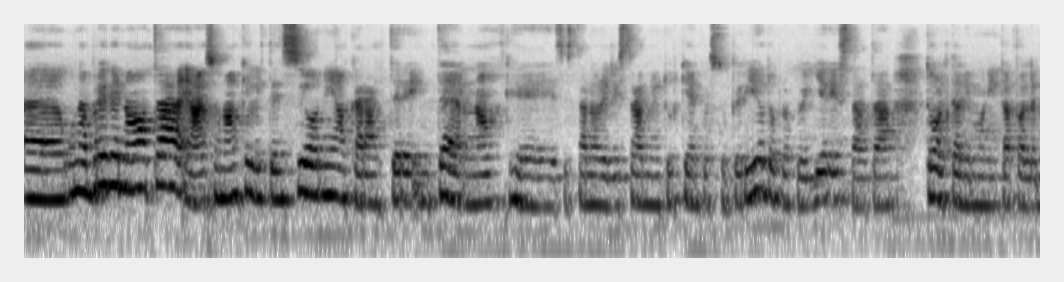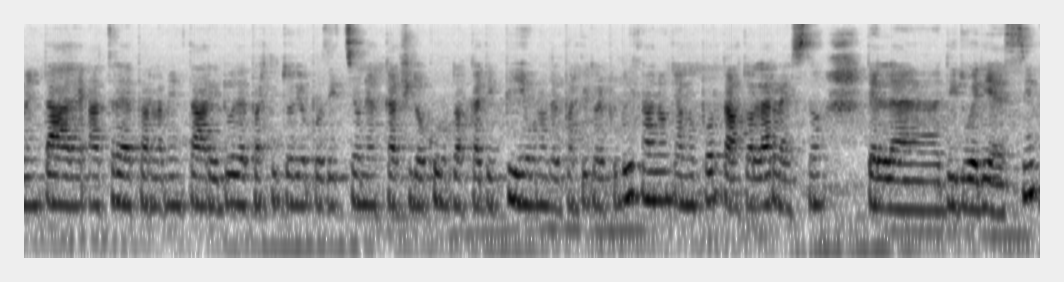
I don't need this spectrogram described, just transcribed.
Eh, una breve nota eh, sono anche le tensioni a carattere interno che si stanno registrando in Turchia in questo periodo. Proprio ieri è stata tolta l'immunità parlamentare a tre parlamentari, due del partito di opposizione filo curdo HDP e uno del partito repubblicano, che hanno portato all'arresto di due di essi.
